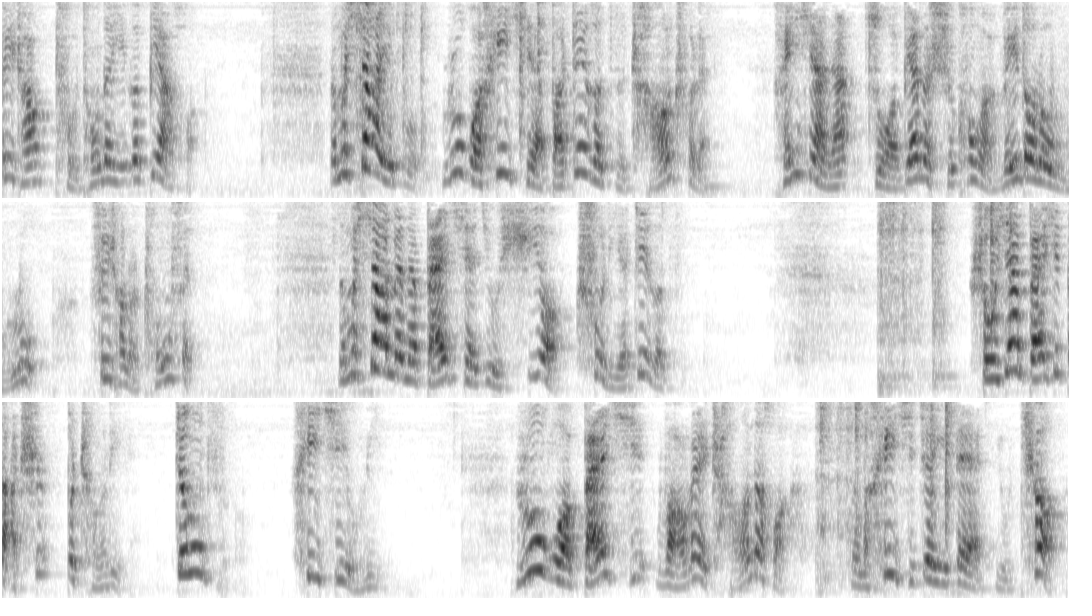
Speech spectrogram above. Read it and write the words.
非常普通的一个变化。那么下一步，如果黑棋把这个子长出来，很显然左边的时空啊围到了五路，非常的充分。那么下面的白棋就需要处理这个子。首先，白棋打吃不成立，争子黑棋有利。如果白棋往外长的话，那么黑棋这一带有跳，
